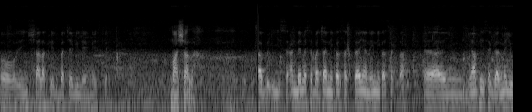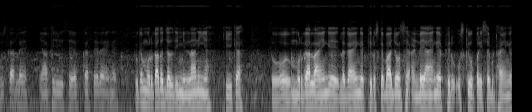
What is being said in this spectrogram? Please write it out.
तो इन फिर बच्चे भी लेंगे इसके। माशाल्लाह। अब इस अंडे में से बच्चा निकल सकता है या नहीं निकल सकता? या फिर इसे घर में यूज़ कर लें, या फिर सेव करते रहेंगे, क्योंकि मुर्गा तो जल्दी मिलना नहीं है, ठीक है? तो मुर्गा लाएँगे, लगाएँगे, फिर उसके बाद जो से अंडे आएँगे, फिर उसके ऊपर इसे बिठाएँगे।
